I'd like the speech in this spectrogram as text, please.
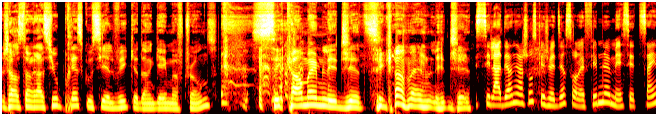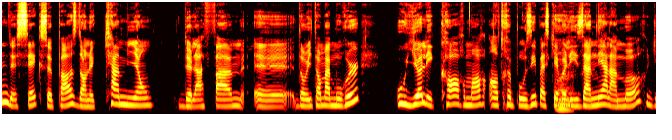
genre, c'est un ratio presque aussi élevé que dans Game of Thrones. C'est quand même legit. C'est quand même legit. C'est la dernière chose que je vais dire sur le film, là, mais cette scène de sexe se passe dans le camion de la femme euh, dont il tombe amoureux, où il y a les corps morts entreposés parce qu'elle va les amener à la morgue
